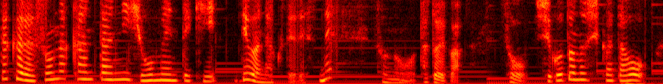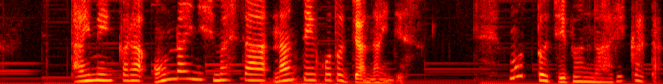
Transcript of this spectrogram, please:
だからそんな簡単に表面的ではなくてですね、その例えばそう仕事の仕方を対面からオンラインにしましたなんていうことじゃないんです。もっと自分の在り方、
